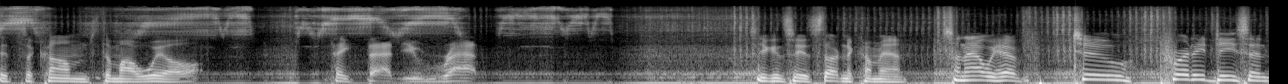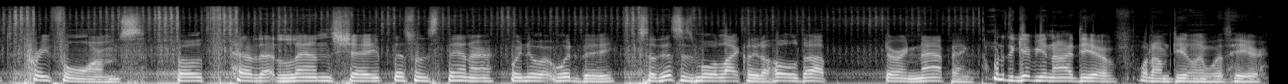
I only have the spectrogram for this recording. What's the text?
it succumbs to my will. Take that, you rat. So you can see it's starting to come in. So now we have two pretty decent preforms. Both have that lens shape. This one's thinner. We knew it would be. So this is more likely to hold up during knapping. I wanted to give you an idea of what I'm dealing with here.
